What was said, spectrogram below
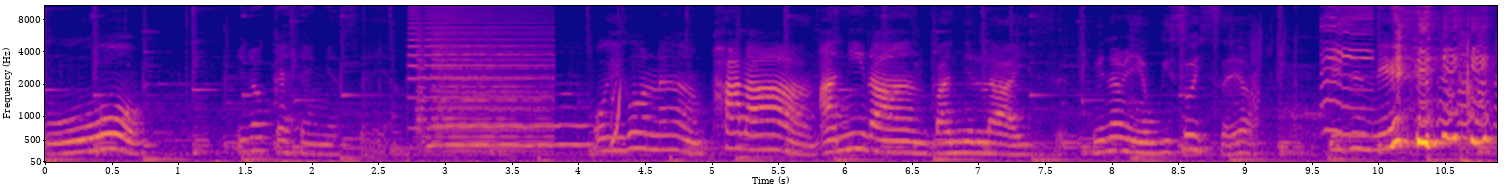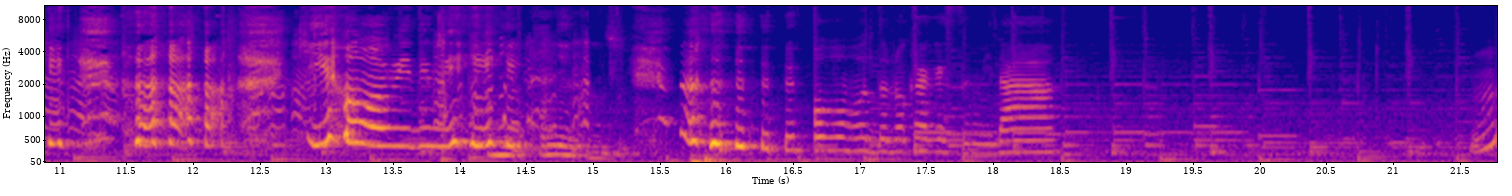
오, 이렇게 생겼어요. 어, 이거는 파랑 아니란 바닐라 아이스. 왜냐면 여기 써 있어요. 미드님. 귀여워, 금지. 먹어보도록 하겠습니다. 음,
